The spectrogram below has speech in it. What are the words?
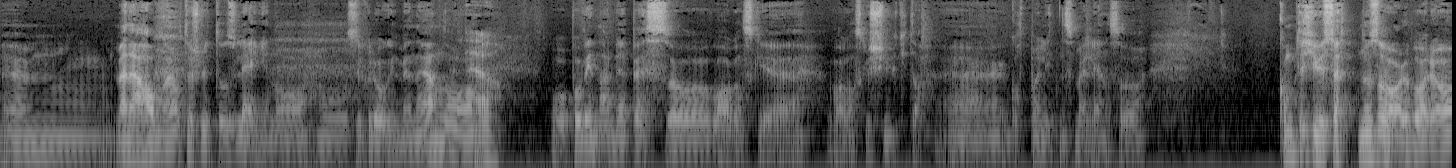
Um, men jeg havna jo til slutt hos legen og, og psykologen min igjen. Og, Ja. og på vinneren DPS og var ganske, var ganske sjuk, da. Eh, gått på en liten smell igjen, så Kom til 2017, så var det bare å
